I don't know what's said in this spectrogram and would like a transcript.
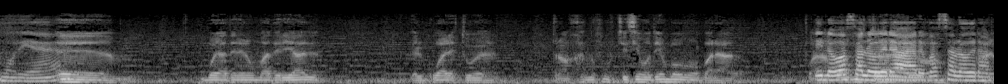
muy bien. Eh, voy a tener un material del cual estuve trabajando muchísimo tiempo como para... para y lo vas a lograr, algo- vas a lograr.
